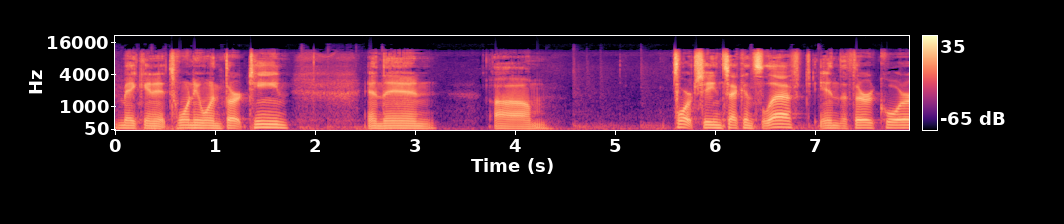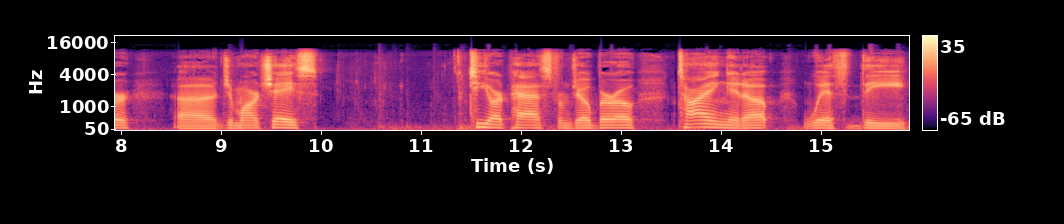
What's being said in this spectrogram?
making it 21 13. And then um, 14 seconds left in the third quarter, uh, Ja'Marr Chase, two yard pass from Joe Burrow, tying it up with the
